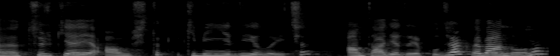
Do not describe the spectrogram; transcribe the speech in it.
e, Türkiye'ye almıştık 2007 yılı için. Antalya'da yapılacak ve ben de onun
